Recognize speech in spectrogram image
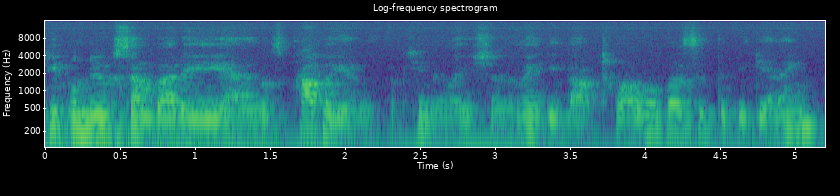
people knew somebody, and it was probably an accumulation, maybe about twelve of us at the beginning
